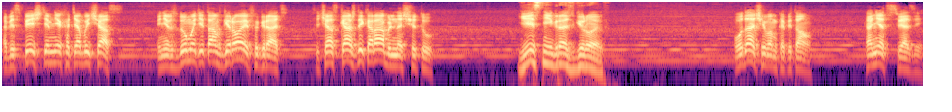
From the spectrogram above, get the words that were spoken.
обеспечьте мне хотя бы час. И не вздумайте там в героев играть. Сейчас каждый корабль на счету. Есть не играть в героев. Удачи вам, капитан. Конец связи.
